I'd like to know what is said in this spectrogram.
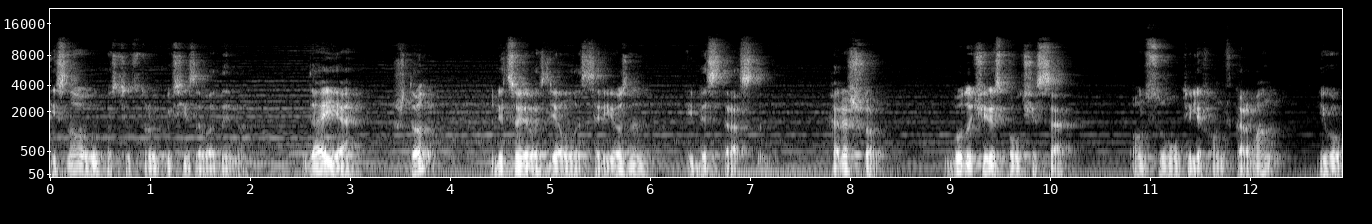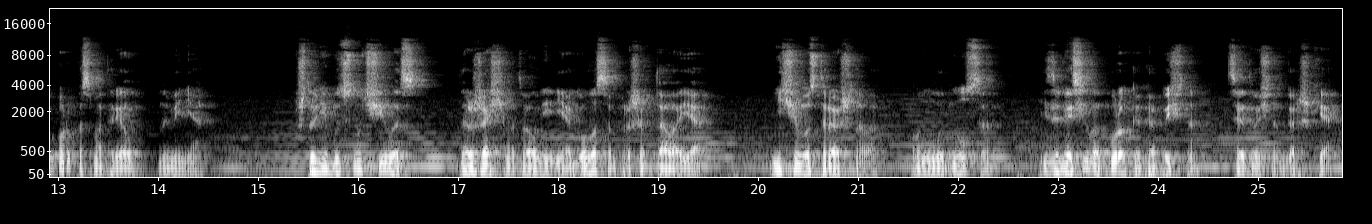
и снова выпустил струйку сизого дыма. «Да, я. Что?» Лицо его сделалось серьезным и бесстрастным. «Хорошо. Буду через полчаса». Он сунул телефон в карман и в упор посмотрел на меня. «Что-нибудь случилось?» Дрожащим от волнения голосом прошептала я. «Ничего страшного». Он улыбнулся и загасил окурок, как обычно, в цветочном горшке.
